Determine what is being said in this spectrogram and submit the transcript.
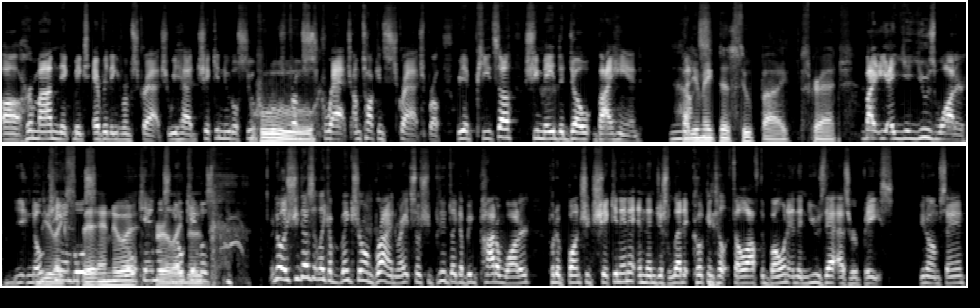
Uh, her mom, Nick, makes everything from scratch. We had chicken noodle soup Ooh. from scratch. I'm talking scratch, bro. We had pizza. She made the dough by hand. Nuts. How do you make the soup by scratch? By yeah, you use water. Mm. You, no do you, Campbell's. Like, into no it Campbell's. like no Campbell's. no, she does it like a makes her own brine, right? So she did like a big pot of water, put a bunch of chicken in it, and then just let it cook until it fell off the bone, and then use that as her base. You know what I'm saying?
